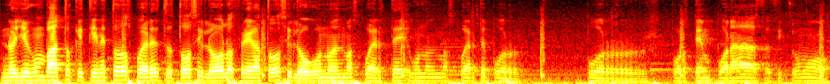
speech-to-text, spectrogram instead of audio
No llega un vato que tiene todos los poderes de todos y luego los friega a todos y luego uno es más fuerte, uno es más fuerte por por, por temporadas, así como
